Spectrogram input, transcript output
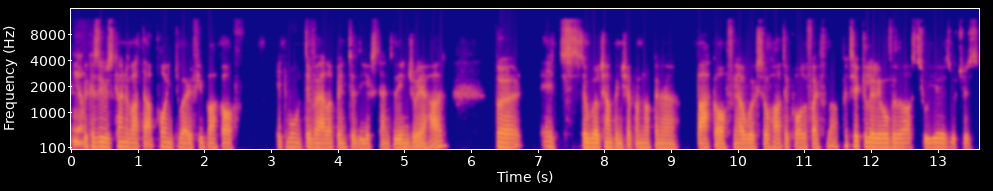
Yeah. because it was kind of at that point where if you back off, it won't develop into the extent of the injury I had. But it's the World Championship. I'm not going to back off. You know, I worked so hard to qualify for that, particularly over the last two years, which is,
